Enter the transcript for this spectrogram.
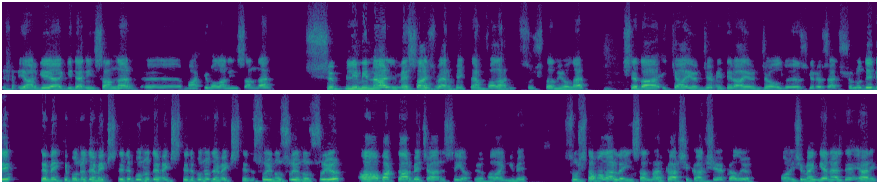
yargıya giden insanlar, e, mahkum olan insanlar subliminal mesaj vermekten falan suçlanıyorlar. İşte daha iki ay önce mi, bir ay önce oldu Özgür Özel şunu dedi. Demek ki bunu demek istedi, bunu demek istedi, bunu demek istedi. Suyunun suyunun suyu. Aa bak darbe çağrısı yapıyor falan gibi suçlamalarla insanlar karşı karşıya kalıyor. Onun için ben genelde yani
